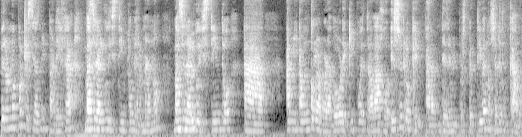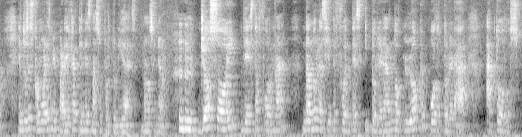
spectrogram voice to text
pero no porque seas mi pareja va a ser algo distinto a mi hermano, va a ser algo distinto a, a, a, un colaborador, equipo de trabajo. Eso es lo que para, desde mi perspectiva nos han educado. Entonces, como eres mi pareja, tienes más oportunidades. No, señor. Yo soy de esta forma, dando las siete fuentes y tolerando lo que puedo tolerar a todos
